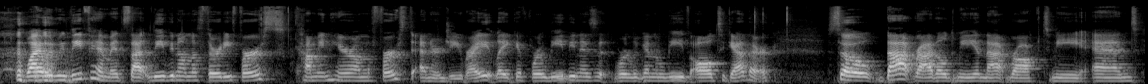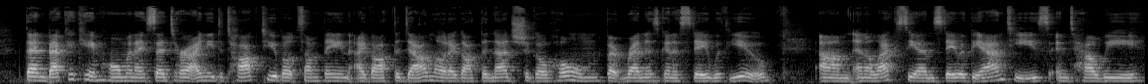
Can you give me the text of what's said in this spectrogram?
why would we leave him? It's that leaving on the thirty first, coming here on the first energy, right? Like if we're leaving, as we're going to leave all together. So that rattled me and that rocked me. And then Becca came home and I said to her, I need to talk to you about something. I got the download, I got the nudge to go home, but Ren is going to stay with you um, and Alexia and stay with the aunties until we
